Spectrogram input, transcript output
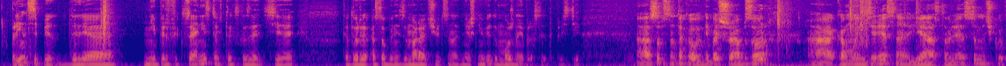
В принципе, для неперфекционистов, так сказать, э, которые особо не заморачиваются над внешним видом, можно и браслеты плести. А, собственно, такой вот небольшой обзор. А, кому интересно, я оставляю ссылочку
